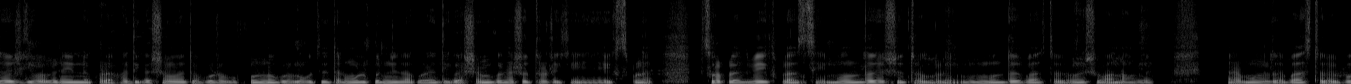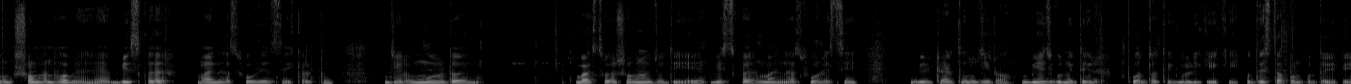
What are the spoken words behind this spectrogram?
দোষ কীভাবে নির্ণয় করা হয়? দিঘার সমীকরণ পূর্ণবর্গ তার মূল পদ নির্ণয় করা হয়। দিঘার সমীকরণের সূত্রটি কি? X plus X plus B X plus C মূলদয়ের সূত্রগুলি মূলদয় বাস্তব সমান হবে। আর মূল মূলদয় বাস্তব এবং সমান হবে। B square minus four S equal to zero মূলদয় বাস্তব সমান যদি A B square minus four AC greater than zero. বীজগণিতের পদ্ধতিগুলি কি কি? প্রতিস্থাপন পদ্ধতি,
